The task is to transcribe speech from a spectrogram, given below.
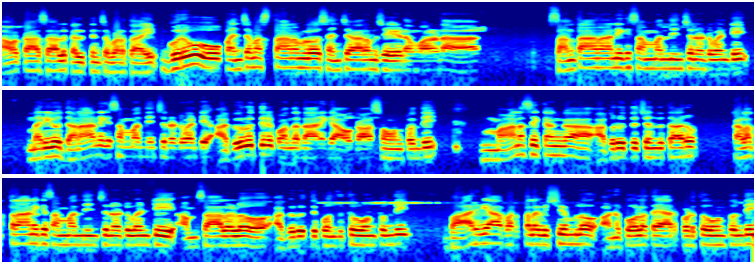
అవకాశాలు కల్పించబడతాయి. గురువు పంచమ స్థానంలో సంచారం చేయడం వలన సంతానానికి సంబంధించినటువంటి మరియు ధనానికి సంబంధించినటువంటి అభివృద్ధిని పొందడానికి అవకాశం ఉంటుంది. మానసికంగా అభివృద్ధి చెందుతారు. కళత్రానికి సంబంధించినటువంటి అంశాలలో అభివృద్ధి పొందుతూ ఉంటుంది. భార్యాభర్తల విషయంలో అనుకూలత ఏర్పడుతూ ఉంటుంది.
